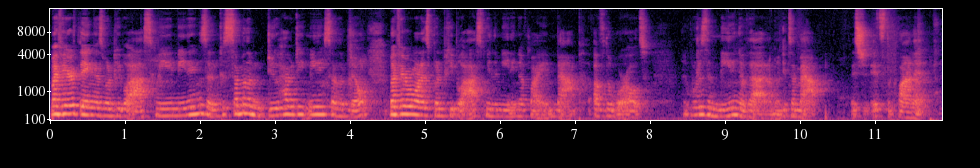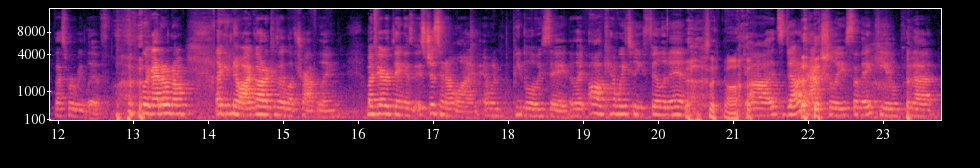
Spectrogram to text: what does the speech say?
My favorite thing is when people ask me meanings, and because some of them do have a deep meaning, some of them don't. My favorite one is when people ask me the meaning of my map of the world. Like, what is the meaning of that? I'm like, it's a map. It's it's the planet. That's where we live. like I don't know. Like no, I got it because I love traveling. My favorite thing is it's just an outline, and when people always say they're like, "Oh, I can't wait till you fill it in." It's like, uh, uh, it's done actually, so thank you for that.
